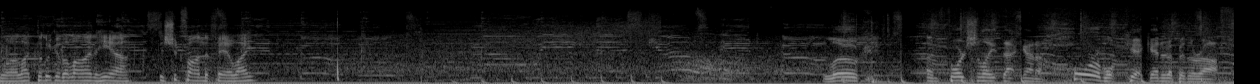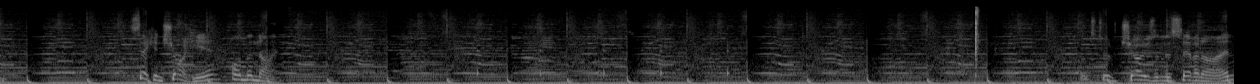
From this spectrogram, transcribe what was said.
Well, I like the look of the line here. This should find the fairway. Luke, unfortunately, that got a horrible kick. Ended up in the rough. Second shot here on the ninth. Looks to have chosen the 7 iron.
